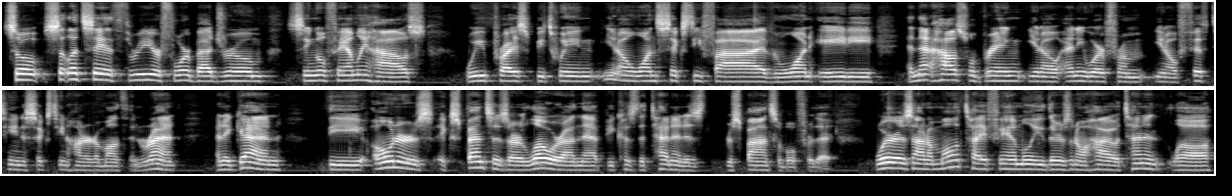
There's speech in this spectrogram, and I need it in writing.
So, so let's say a three or four bedroom single family house, we price between, you know, 165 and 180 and that house will bring, you know, anywhere from, you know, 15 to 1600 a month in rent. And again, the owner's expenses are lower on that because the tenant is responsible for that. Whereas on a multifamily, there's an Ohio tenant law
